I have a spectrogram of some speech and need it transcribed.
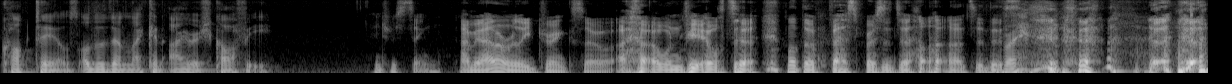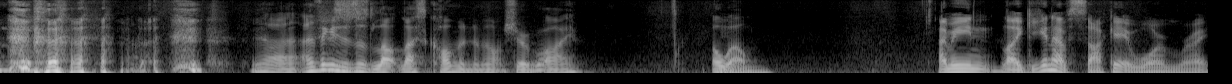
cocktails other than like an Irish coffee. Interesting. I mean, I don't really drink, so I, I wouldn't be able to. I'm not the best person to answer this. Right. Yeah, I think it's just a lot less common. I'm not sure why. Oh well. Mm. I mean, like you can have sake warm, right?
